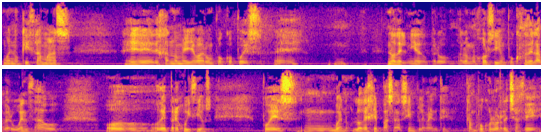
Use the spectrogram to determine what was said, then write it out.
bueno, quizá más eh, dejándome llevar un poco, pues, eh, no del miedo, pero a lo mejor sí un poco de la vergüenza o, de prejuicios, pues, mm, bueno, lo dejé pasar simplemente. Tampoco lo rechacé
